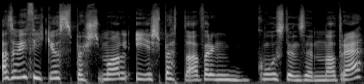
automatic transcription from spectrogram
Altså, Vi fikk jo spørsmål i Spøtta for en god stund siden nå, tror jeg,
